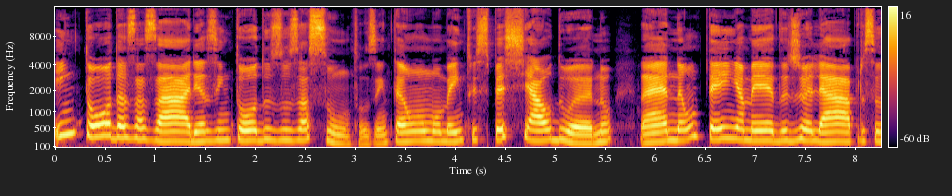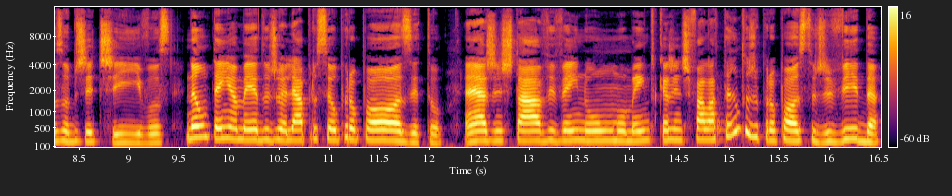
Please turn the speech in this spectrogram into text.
em todas as áreas, em todos os assuntos. Então, é um momento especial do ano né? Não tenha medo de olhar para os seus objetivos, não tenha medo de olhar para o seu propósito. Né? A gente está vivendo um momento que a gente fala tanto de propósito de vida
